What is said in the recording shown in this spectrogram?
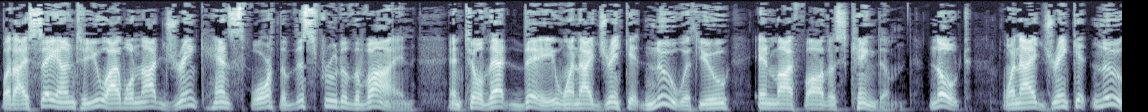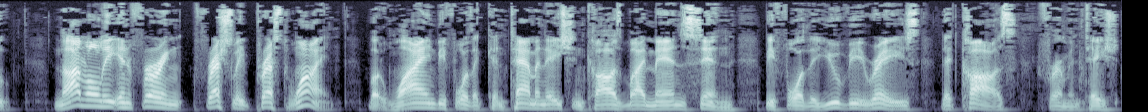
But I say unto you, I will not drink henceforth of this fruit of the vine until that day when I drink it new with you in my Father's kingdom. Note, when I drink it new, not only inferring freshly pressed wine, but wine before the contamination caused by man's sin, before the UV rays that cause fermentation.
